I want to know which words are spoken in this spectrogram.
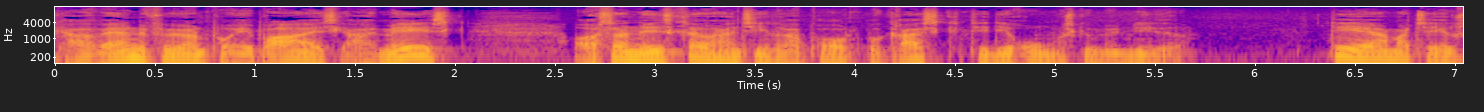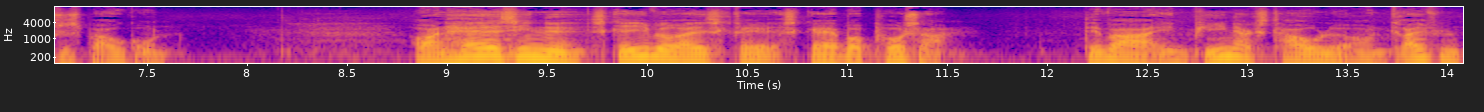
karavaneføreren på hebraisk og aramæisk, og så nedskrev han sin rapport på græsk til de romerske myndigheder. Det er Matthæus' baggrund. Og han havde sine skriveredskaber på sig. Det var en pinakstavle og en griffel.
